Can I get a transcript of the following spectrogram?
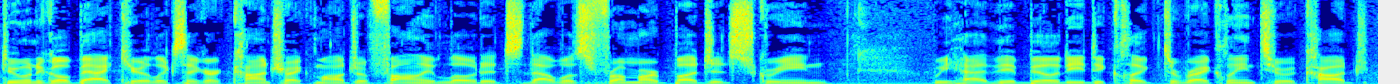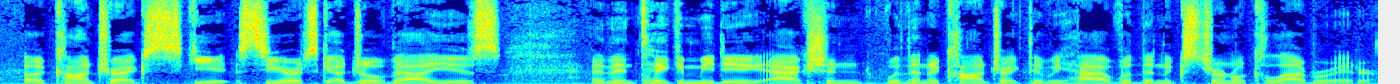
do want to go back here. It looks like our contract module finally loaded. So that was from our budget screen. We had the ability to click directly into a, a contract, see our schedule values, and then take immediate action within a contract that we have with an external collaborator.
